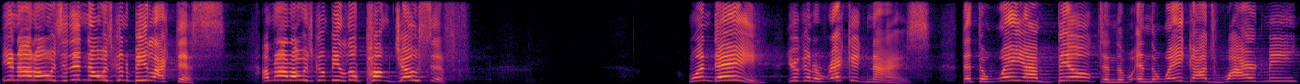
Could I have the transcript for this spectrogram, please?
You're not always, it isn't always going to be like this. I'm not always going to be a little punk Joseph. One day, you're going to recognize that the way I'm built and the, and the way God's wired me,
